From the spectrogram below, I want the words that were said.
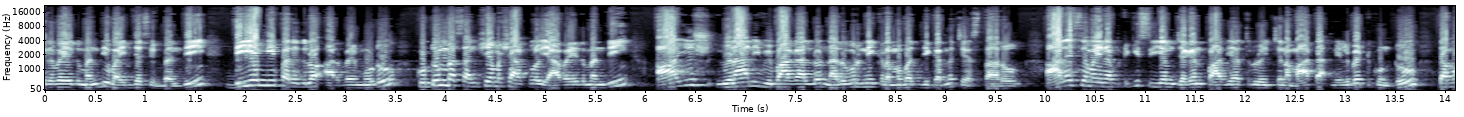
ఇరవై ఐదు మంది వైద్య సిబ్బంది డిఎంఈ పరిధిలో అరవై మూడు కుటుంబ సంక్షేమ శాఖలో యాభై ఐదు మంది ఆయుష్ యునాని విభాగాల్లో నలుగురిని క్రమబద్ధీకరణ చేస్తారు. ఆలస్యమైనప్పటికీ సీఎం జగన్ పాదయాత్రలో ఇచ్చిన మాట నిలబెట్టుకుంటూ తమ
